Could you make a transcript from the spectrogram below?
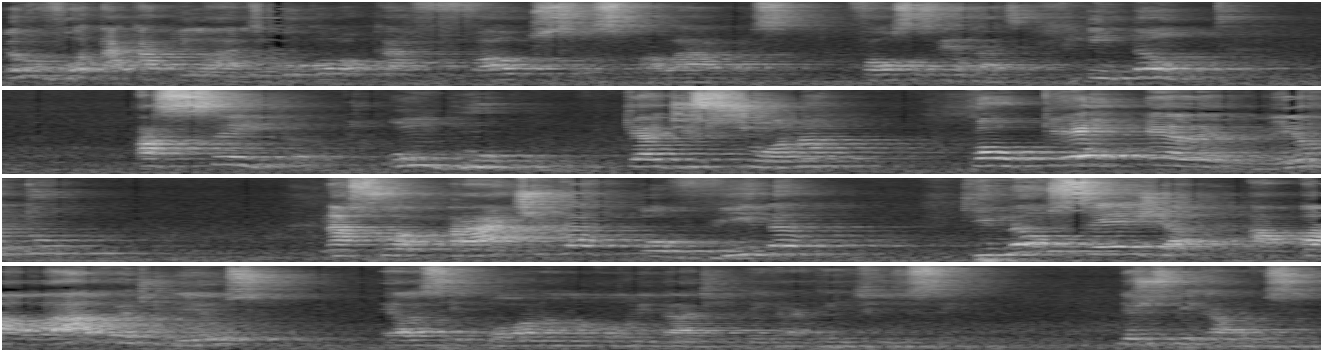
Eu não vou atacar pilares, eu vou colocar falsas palavras, falsas verdades. Então, aceita um grupo que adiciona qualquer elemento na sua prática ou vida que não seja a palavra de Deus, ela se torna uma comunidade que tem características de ser. Deixa eu explicar para você.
